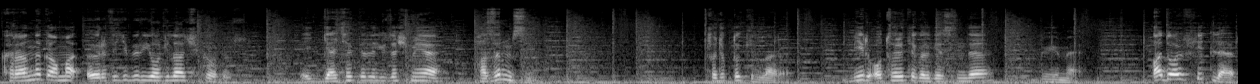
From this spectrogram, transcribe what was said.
karanlık ama öğretici bir yolculuğa çıkıyoruz. E, gerçeklerle yüzleşmeye hazır mısın? Çocukluk yılları. Bir otorite gölgesinde büyüme. Adolf Hitler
